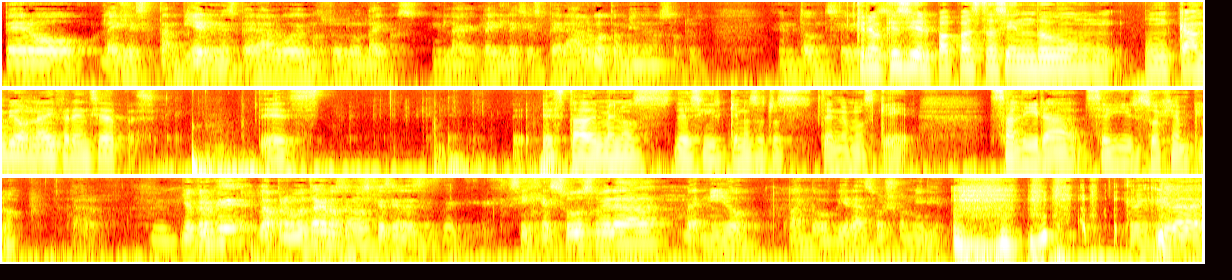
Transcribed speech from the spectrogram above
pero la iglesia también espera algo de nosotros los laicos y la, la iglesia espera algo también de nosotros. Entonces, Creo que si el Papa está haciendo un, un cambio, una diferencia, pues es, está de menos decir que nosotros tenemos que salir a seguir su ejemplo. Yo creo que la pregunta que nos tenemos que hacer es si Jesús hubiera venido cuando hubiera social media, ¿creen que hubiera-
